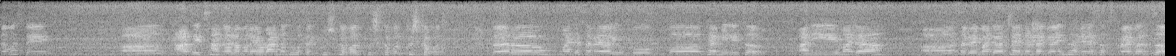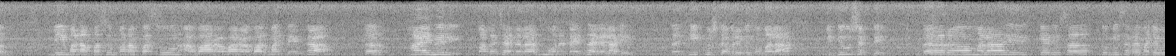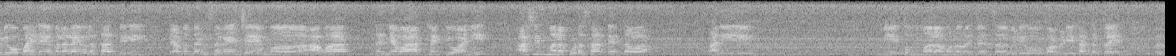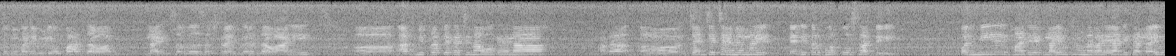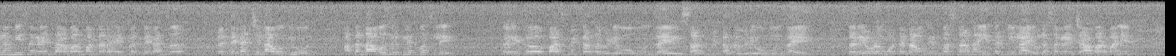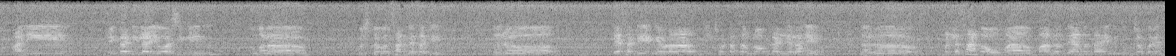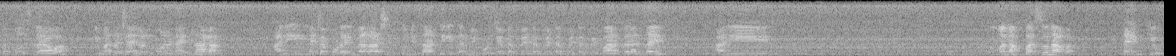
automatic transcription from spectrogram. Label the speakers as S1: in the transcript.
S1: नमस्ते. आज एक सांगायला मला एवढा आनंद होत आहे खुशखबर खुशखबर खुशखबर. तर माझ्या सगळ्या यूट्यूब फॅमिलीचं आणि माझ्या सगळे माझ्या चॅनलला जॉईन झालेल्या सबस्क्रायबरचं मी मनापासून मनापासून आभार आभार आभार मानते का? तर फायनली माझा चॅनल आज मॉनिटाईज झालेला आहे. तर ही खुशखबरी मी तुम्हाला मी देऊ शकते. तर मला इतक्या दिवसात तुम्ही सगळे माझे व्हिडिओ पाहिले मला लाईव्हला साथ दिली. त्याबद्दल सगळ्यांचे आभार धन्यवाद थँक्यू आणि अशीच मला पुढं साथ देत जावा. आणि मी तुम्हाला मनोरंजनचं व्हिडिओ कॉमेडी टाकत जाईन. तर तुम्ही माझे व्हिडिओ पाहत जावा. लाईक सगळं सबस्क्राईब करत जावा. आणि आज मी प्रत्येकाची नावं घ्यायला आता ज्यांचे चॅनल नाहीत त्यांनी तर भरपूर साथ दिली. पण मी माझे एक लाईव्ह ठेवणार आहे आणि त्या लाईव्हला मी सगळ्यांचा आभार मानणार आहे प्रत्येकांचं. प्रत्येकांची नावं घेऊन. आता नावं जर घेत बसले तर एक पाच मिनिटाचा व्हिडिओ होऊन जाईल सात मिनिटाचा व्हिडिओ होऊन जाईल. तर एवढं मोठं नाव घेत बसणार नाही तर मी लाईव्हला सगळ्यांचे आभार मानेन. आणि एखादी लाईव्ह अशी घेईन तुम्हाला खुशखबर सांगण्यासाठी. तर त्यासाठी एक एवढा मी छोटासा ब्लॉग काढलेला आहे. तर म्हटलं सांगावं हो, मा माझा जे आनंद आहे ते तुमच्यापर्यंत पोच करावा की माझा चॅनल मोनिटाईज झाला. आणि ह्याच्या पुढे मला अशी तुम्ही साथ दिली तर मी पुढचे टप्पे टप्पे टप्पे टप्पे पार करत जाईन. आणि मनापासून आभार. थँक्यू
